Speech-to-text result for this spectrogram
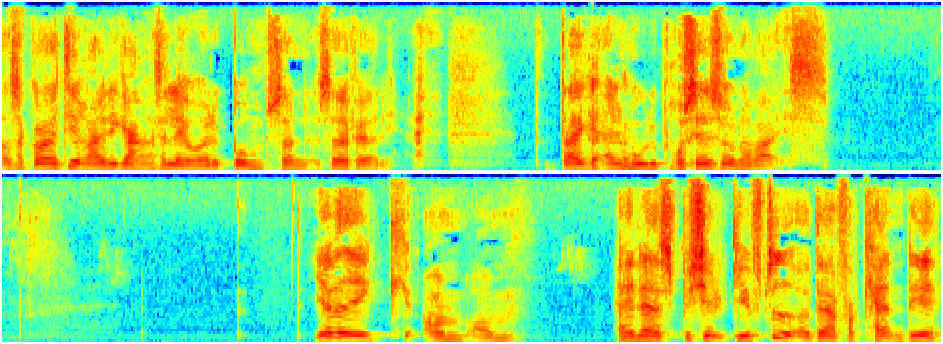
og så går jeg direkte i gang, og så laver jeg det. Bum, så, så er jeg færdig. Der er ikke alle mulige processer undervejs. Jeg ved ikke, om, om han er specielt giftet, og derfor kan det,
